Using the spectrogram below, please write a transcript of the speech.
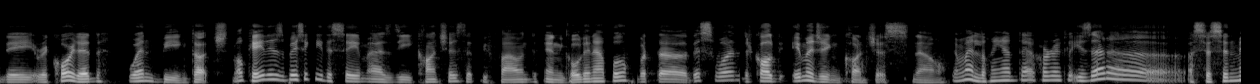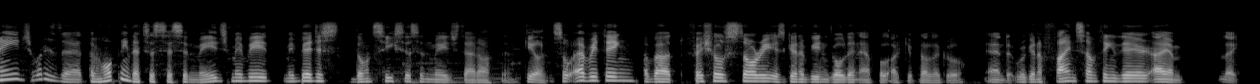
they recorded when being touched. Okay, this is basically the same as the conches that we found in Golden Apple, but uh, this one, they're called imaging conches now. Am I looking at that correctly? Is that a assassin mage? What is that? I'm hoping that's a assassin mage. Maybe maybe I just don't see assassin mage that often. Okay, so everything about Fischl's story is gonna be in Golden Apple Archipelago, and we're gonna find something there. I am like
